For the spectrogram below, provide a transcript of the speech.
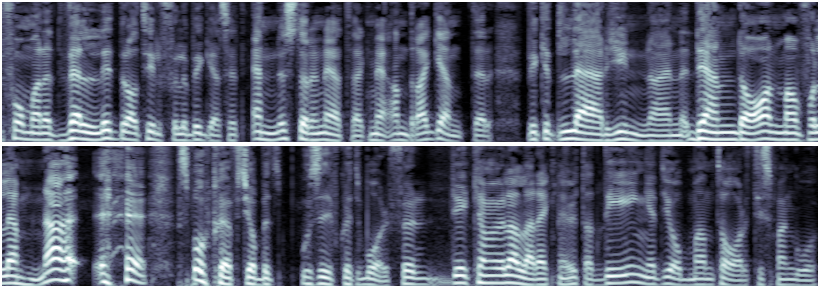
får man ett väldigt bra tillfälle att bygga sig ett ännu större nätverk med andra agenter vilket lär gynna en den dagen man får lämna sportchefsjobbet hos IFK Göteborg för det kan vi väl alla räkna ut att det är inget jobb man tar tills man går,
